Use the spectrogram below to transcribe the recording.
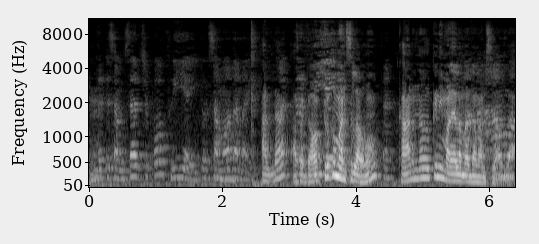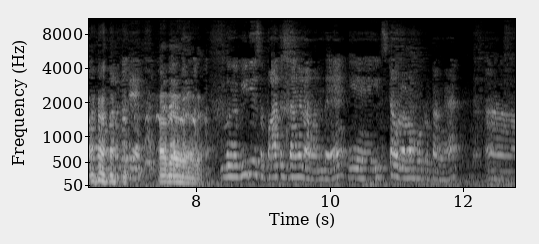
എന്നിട്ട് സംസാരിച്ചപ്പോ ഫ്രീ ആയി ഒരു സമാധാനമായി അല്ല അപ്പൊ ഡോക്ടർക്ക് മനസ്സിലാവും കാണുന്നവർക്ക് നീ മലയാളം പറഞ്ഞാൽ മനസ്സിലാവില്ല மறந்துட்டேன். അതെ അതെ അതെ இவங்க வீடியோஸ பார்த்துட்டு தாங்க நான் வந்தேன் இன்ஸ்டாவுல எல்லாம் போட்டிருக்காங்க ஆஹ்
